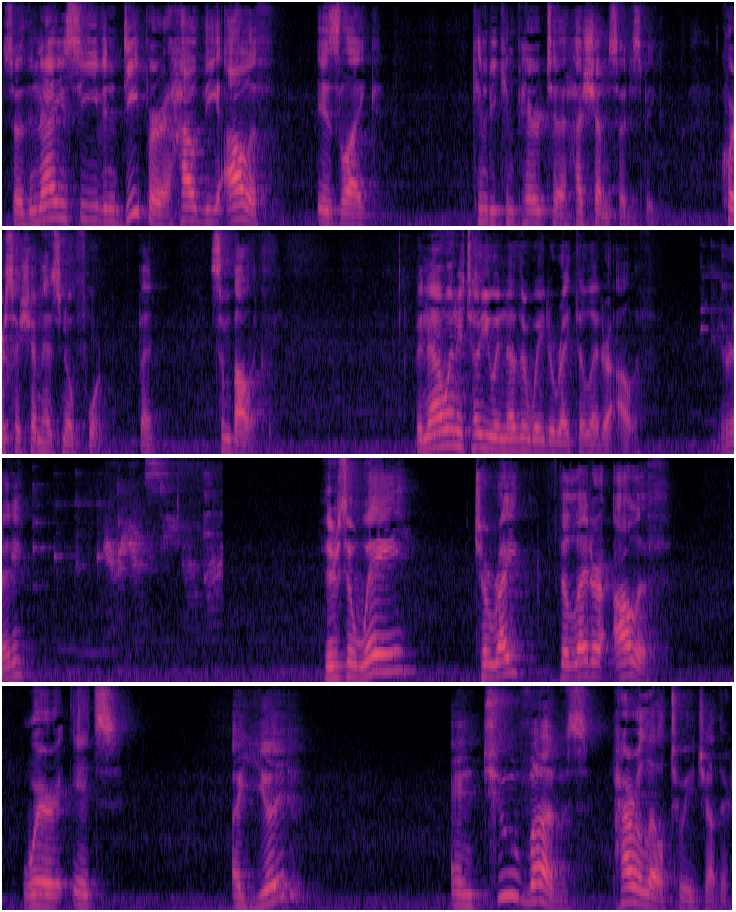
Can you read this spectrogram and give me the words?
So now you see even deeper how the Aleph is like, can be compared to Hashem, so to speak. Of course, Hashem has no form, but symbolically. But now I want to tell you another way to write the letter Aleph. You ready? There's a way to write the letter Aleph where it's a Yud and two Vavs parallel to each other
